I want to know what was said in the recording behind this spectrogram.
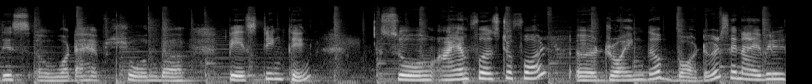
this uh, what I have shown the pasting thing so I am first of all uh, drawing the borders and I will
